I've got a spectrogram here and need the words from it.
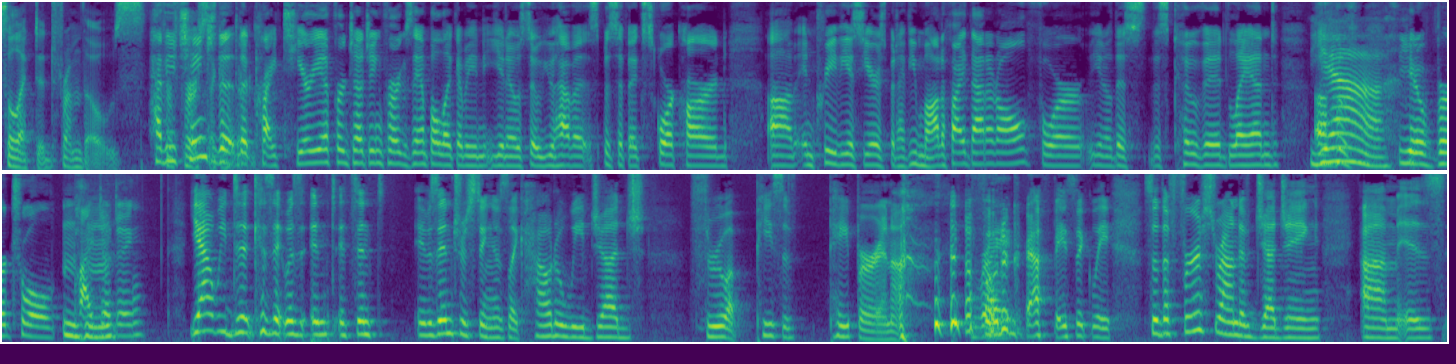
selected from those. Have you changed the, the criteria for judging, for example? Like, I mean, you know, so you have a specific scorecard um, in previous years, but have you modified that at all for, you know, this, this COVID land? Yeah. You know, virtual mm-hmm. pie judging? Yeah, we did. Cause it was, in, it's in, it was interesting. Is like, how do we judge through a piece of paper and a, a right. photograph, basically? So the first round of judging um, is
